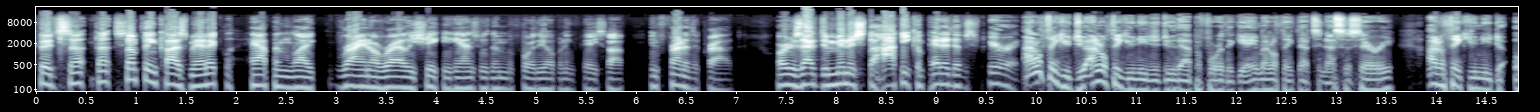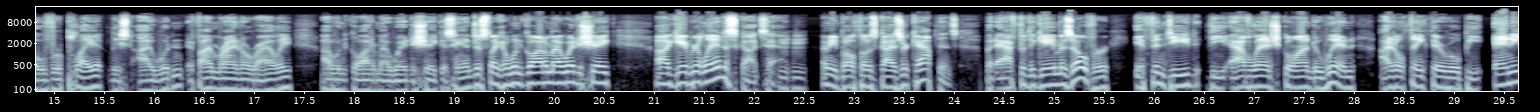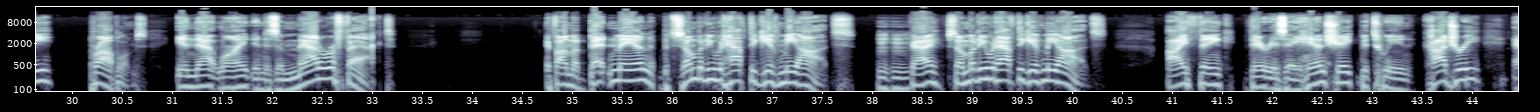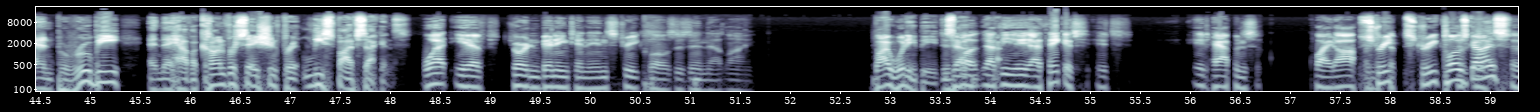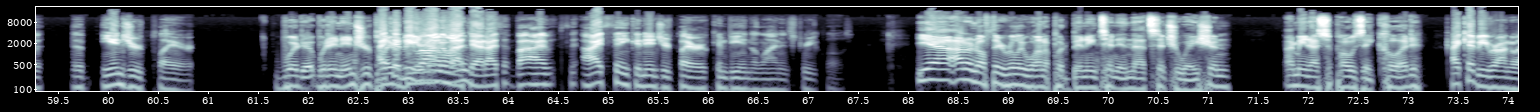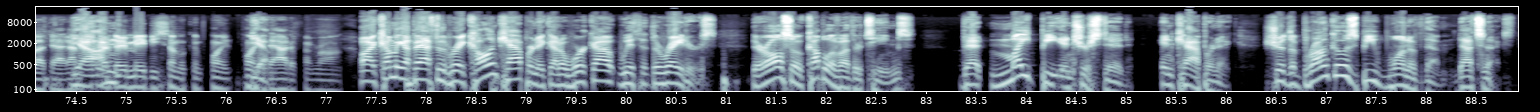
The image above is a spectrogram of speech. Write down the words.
Could so, th- something cosmetic happen like Ryan O'Reilly shaking hands with him before the opening faceoff in front of the crowd? Or does that diminish the hockey competitive spirit? I don't think you do. I don't think you need to do that before the game. I don't think that's necessary. I don't think you need to overplay it. At least I wouldn't. If I'm Ryan O'Reilly, I wouldn't go out of my way to shake his hand, just like I wouldn't go out of my way to shake uh, Gabriel Landeskog's hand. Mm-hmm. I mean, both those guys are captains. But after the game is over, if indeed the Avalanche go on to win, I don't think there will be any problems in that line. And as a matter of fact, if I'm a betting man, but somebody would have to give me odds. Mm-hmm. Okay. Somebody would have to give me odds. I think there is a handshake between Kadri and Berube, and they have a conversation for at least five seconds. What if Jordan Binnington in street clothes is in that line? Why would he be? Does that well, I, the, I think it's it's it happens quite often. street The- street clothes the- guys? the, the, the injured player. would would an injured player I could be, be wrong that about line? that. I th- but I I think an injured player can be in the line in street clothes. Yeah, I don't know if they really want to put Binnington in that situation. I mean, I suppose they could. I could be wrong about that. I'm Yeah, sure I'm- there may be someone can point point it out if I'm wrong. All right, coming up after the break, Colin Kaepernick got to work out with the Raiders. There are also a couple of other teams that might be interested in Kaepernick. Should the Broncos be one of them? That's next.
